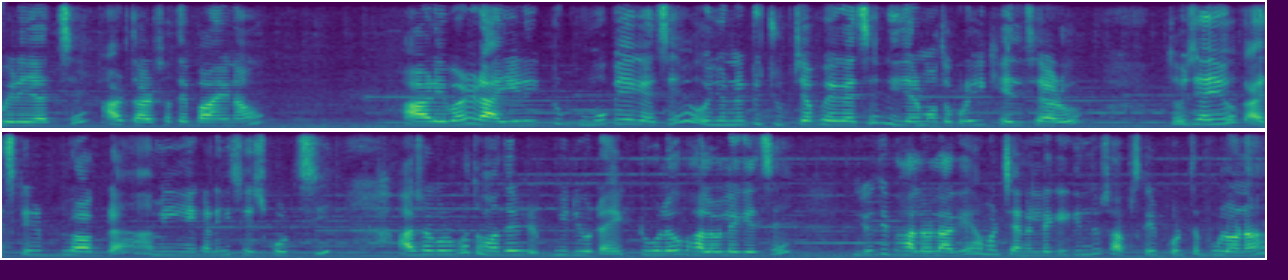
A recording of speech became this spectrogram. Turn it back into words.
বেড়ে যাচ্ছে, আর তার সাথে বায়নাও। আর এবার রাইয়ের একটু ঘুমও পেয়ে গেছে, ওই জন্য একটু চুপচাপ হয়ে গেছে, নিজের মতো করেই খেলছে আরও। তো যাই হোক, আজকের ব্লগটা আমি এখানেই শেষ করছি। আশা করব তোমাদের ভিডিওটা একটু হলেও ভালো লেগেছে। যদি ভালো লাগে, আমার চ্যানেলটাকে কিন্তু সাবস্ক্রাইব করতে ভুলো না।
